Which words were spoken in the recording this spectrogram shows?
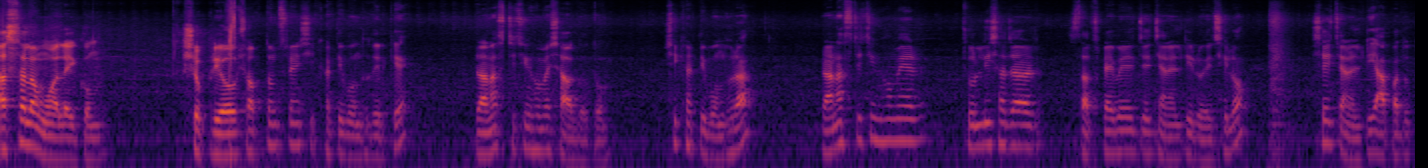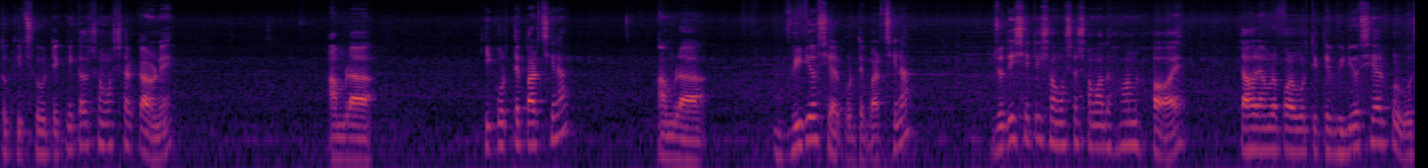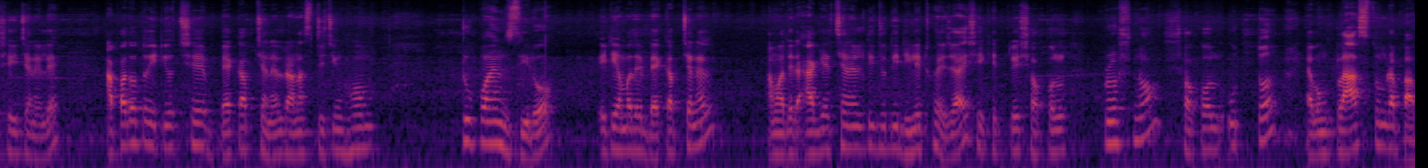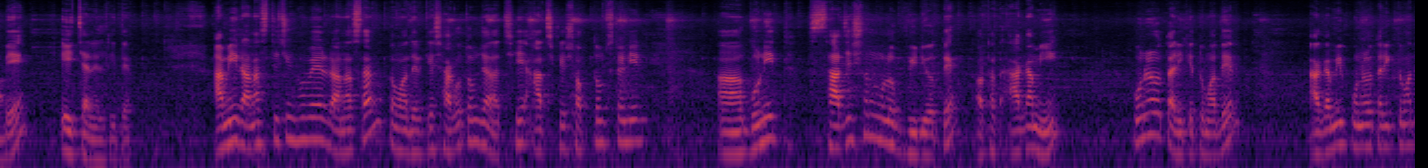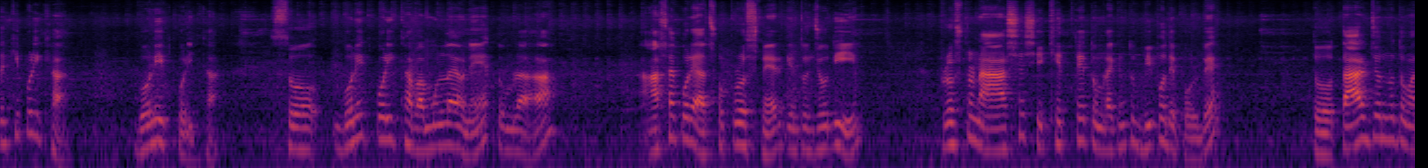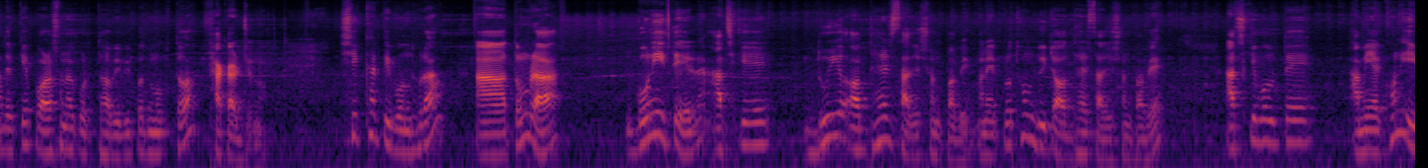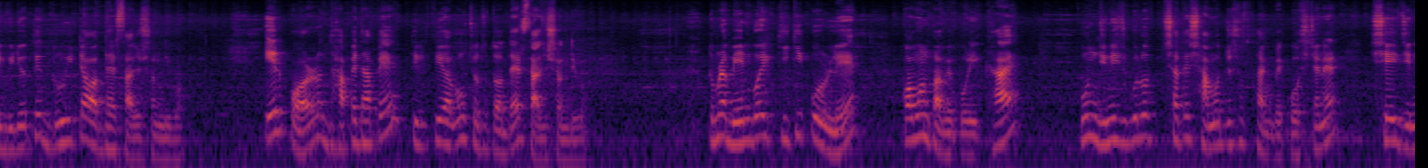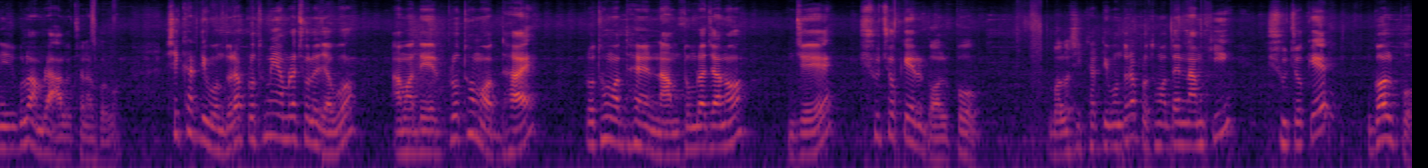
আসসালামু আলাইকুম। সুপ্রিয় সপ্তম শ্রেণির শিক্ষার্থী বন্ধুদেরকে রানাস টিচিং হোমে স্বাগতম শিক্ষার্থী বন্ধুরা রানাস টিচিং হোমের চল্লিশ হাজার সাবস্ক্রাইবারের যে চ্যানেলটি রয়েছিল, সেই চ্যানেলটি আপাতত কিছু টেকনিক্যাল সমস্যার কারণে আমরা কি করতে পারছি না, আমরা ভিডিও শেয়ার করতে পারছি না। যদি সেটি সমস্যার সমাধান হয়, তাহলে আমরা পরবর্তীতে ভিডিও শেয়ার করব সেই চ্যানেলে। আপাতত এটি হচ্ছে backup channel Rana's stitching home two point zero. এটি আমাদের ব্যাকআপ চ্যানেল। আমাদের আগের চ্যানেলটি যদি ডিলিট হয়ে যায় সেই ক্ষেত্রে সকল প্রশ্ন, সকল উত্তর এবং ক্লাস তোমরা পাবে এই চ্যানেলটিতে। আমি রানাস স্টিচিং হোমের রানা স্যার, তোমাদেরকে স্বাগতম জানাচ্ছি আজকে সপ্তম শ্রেণির গণিত সাজেশনমূলক ভিডিওতে। অর্থাৎ আগামী পনেরো তারিখে তোমাদের, আগামী পনেরো তারিখ তোমাদের কি পরীক্ষা? গণিত পরীক্ষা। সো গণিত পরীক্ষা বা মূল্যায়নে তোমরা আশা করে আছো প্রশ্নের, কিন্তু যদি প্রশ্ন না আসে, সেক্ষেত্রে তোমরা কিন্তু বিপদে পড়বে। তো তার জন্য তোমাদেরকে পড়াশোনা করতে হবে বিপদমুক্ত থাকার জন্য। শিক্ষার্থী বন্ধুরা তোমরা গণিতের আজকে দুই অধ্যায়ের সাজেশন পাবে মানে প্রথম দুইটা অধ্যায়ের সাজেশন পাবে। আজকে বলতে আমি এখন এই ভিডিওতে দুইটা অধ্যায়ের সাজেশন দিব। এরপর ধাপে ধাপে তৃতীয় এবং চতুর্থ অধ্যায়ের সাজেশন দিব। তোমরা মেন বইয়ের কী কী করলে কমন পাবে পরীক্ষায়, কোন জিনিসগুলোর সাথে সামঞ্জস্য থাকবে কোশ্চেনের সেই জিনিসগুলো আমরা আলোচনা করব। শিক্ষার্থী বন্ধুরা, প্রথমেই আমরা চলে যাব আমাদের প্রথম অধ্যায়। প্রথম অধ্যায়ের নাম তোমরা জানো যে সূচকের গল্প। বলো শিক্ষার্থী বন্ধুরা, প্রথম অধ্যায়ের নাম কি? সূচকের গল্প।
